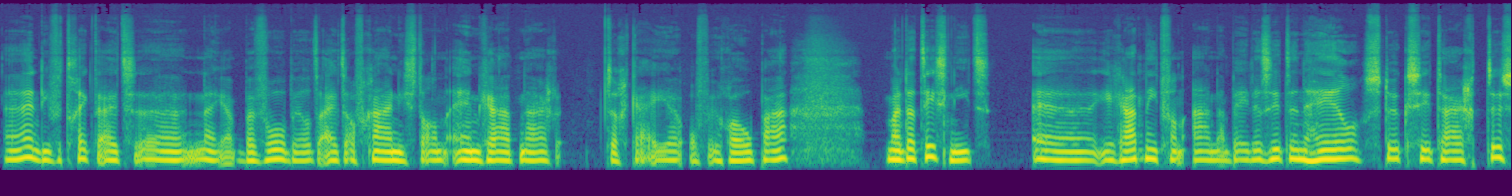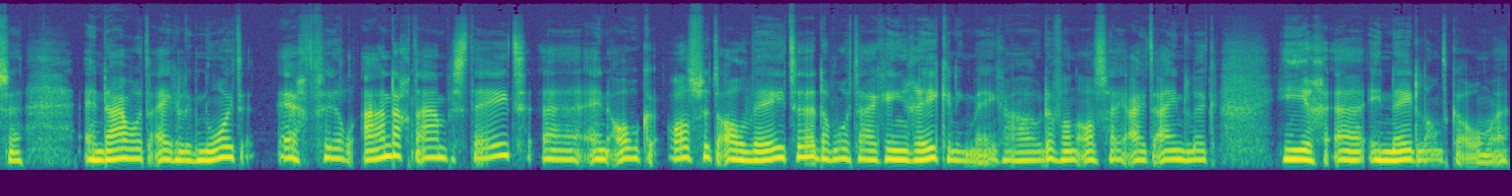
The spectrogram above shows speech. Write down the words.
Hè, die vertrekt uit, nou ja, bijvoorbeeld uit Afghanistan en gaat naar Turkije of Europa. Maar dat is niet je gaat niet van A naar B. Er zit een heel stuk zit daar tussen. En daar wordt eigenlijk nooit echt veel aandacht aan besteed. Uh, en ook als we het al weten, dan wordt daar geen rekening mee gehouden van als zij uiteindelijk hier uh, in Nederland komen.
